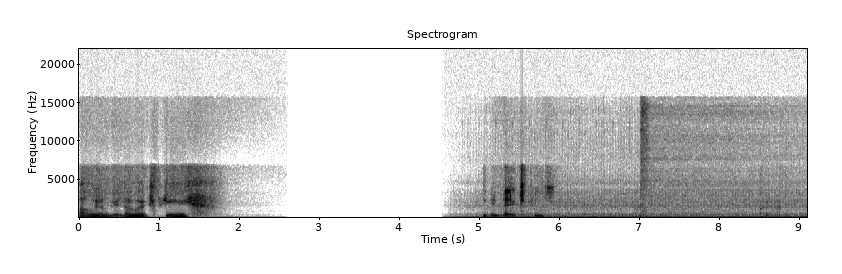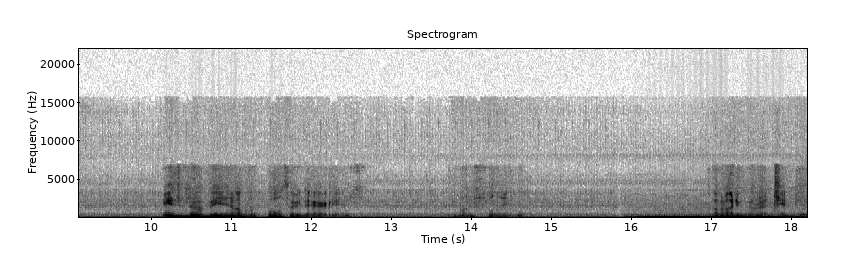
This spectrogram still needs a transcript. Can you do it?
miles, we don't get no XP. We get the XP. Chances of being able to pull through there is pretty much slim. I'm even going to attempt it.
